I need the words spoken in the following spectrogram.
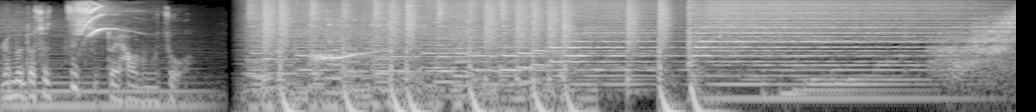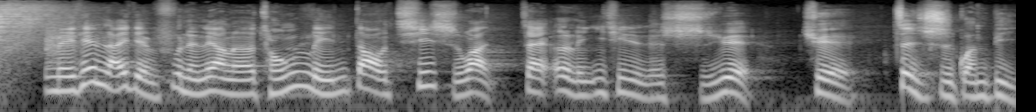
人们都是自己对号入座。每天来点负能量呢？从零到七十万，在二零一七年的十月却正式关闭。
